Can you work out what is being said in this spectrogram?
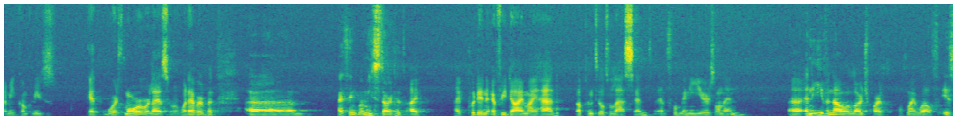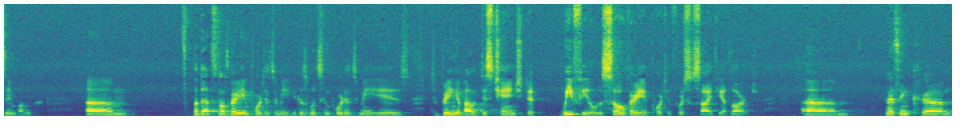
I mean, companies get worth more or less or whatever, but um, I think when we started, I I put in every dime I had up until the last cent, and for many years on end. Uh, and even now, a large part of my wealth is in Bunq. Um, but that's not very important to me because what's important to me is to bring about this change that we feel is so very important for society at large. Um, and I think, um,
